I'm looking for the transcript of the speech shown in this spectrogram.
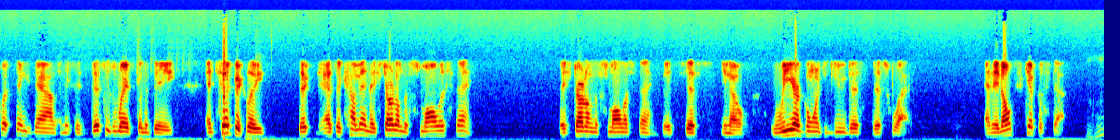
put things down and they say, this is the way it's going to be. And typically, as they come in, they start on the smallest thing. They start on the smallest thing. It's just, you know, we are going to do this this way. And they don't skip a step, mm-hmm.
